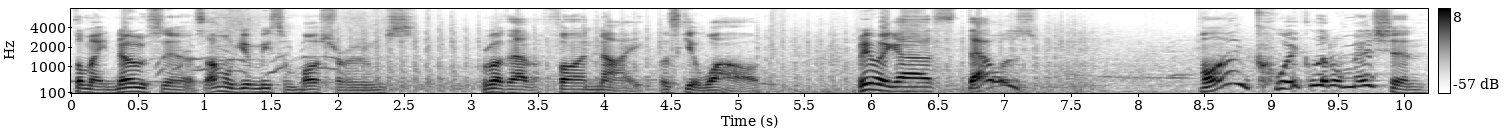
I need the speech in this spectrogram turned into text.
Don't make no sense. I'm gonna give me some mushrooms. We're about to have a fun night. Let's get wild. But anyway, guys, that was fun, quick little mission.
